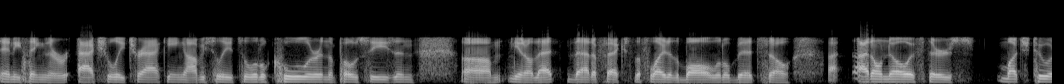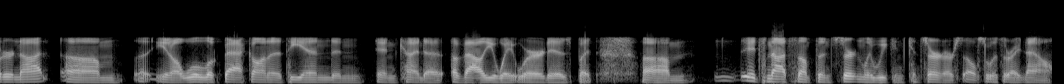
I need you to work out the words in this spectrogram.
anything they're actually tracking. Obviously, it's a little cooler in the postseason. Um, you know that that affects the flight of the ball a little bit. So I, I don't know if there's much to it or not. Um, uh, you know, we'll look back on it at the end and and kind of evaluate where it is. But um, it's not something certainly we can concern ourselves with right now.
